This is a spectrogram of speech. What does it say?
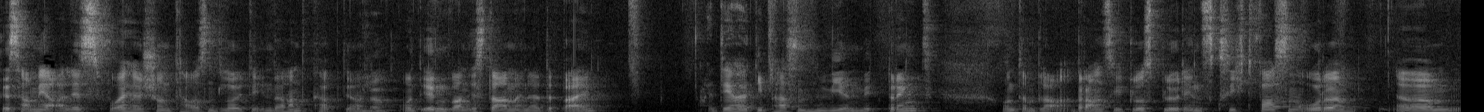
Das haben ja alles vorher schon tausend Leute in der Hand gehabt. Ja? Und irgendwann ist da einer dabei, der halt die passenden Viren mitbringt und dann brauchen sie bloß blöd ins Gesicht fassen oder ähm,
